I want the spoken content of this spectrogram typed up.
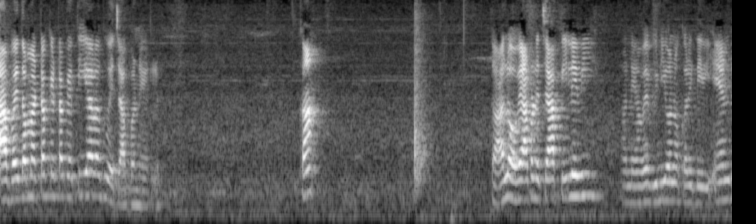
આ ભાઈ તમારે ટકે ટકે તૈયાર જ હોય ચા બને એટલે. કા? તો હાલો હવે આપણે ચા પી લેવી અને હવે વિડીયોનો કરી દેવી એન્ડ.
